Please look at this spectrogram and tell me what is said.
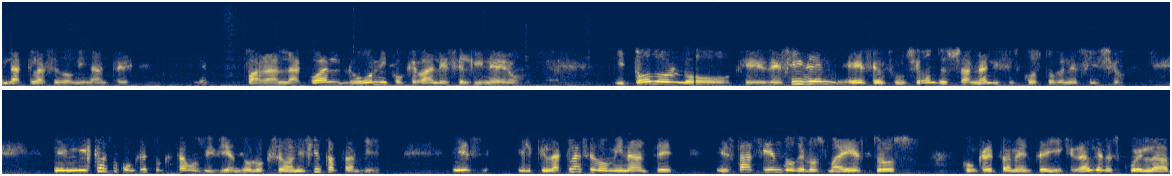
la clase dominante, para la cual lo único que vale es el dinero. Y todo lo que deciden es en función de sus análisis costo-beneficio. En el caso concreto que estamos viviendo, lo que se manifiesta también es el que la clase dominante está haciendo de los maestros concretamente y en general de la escuela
